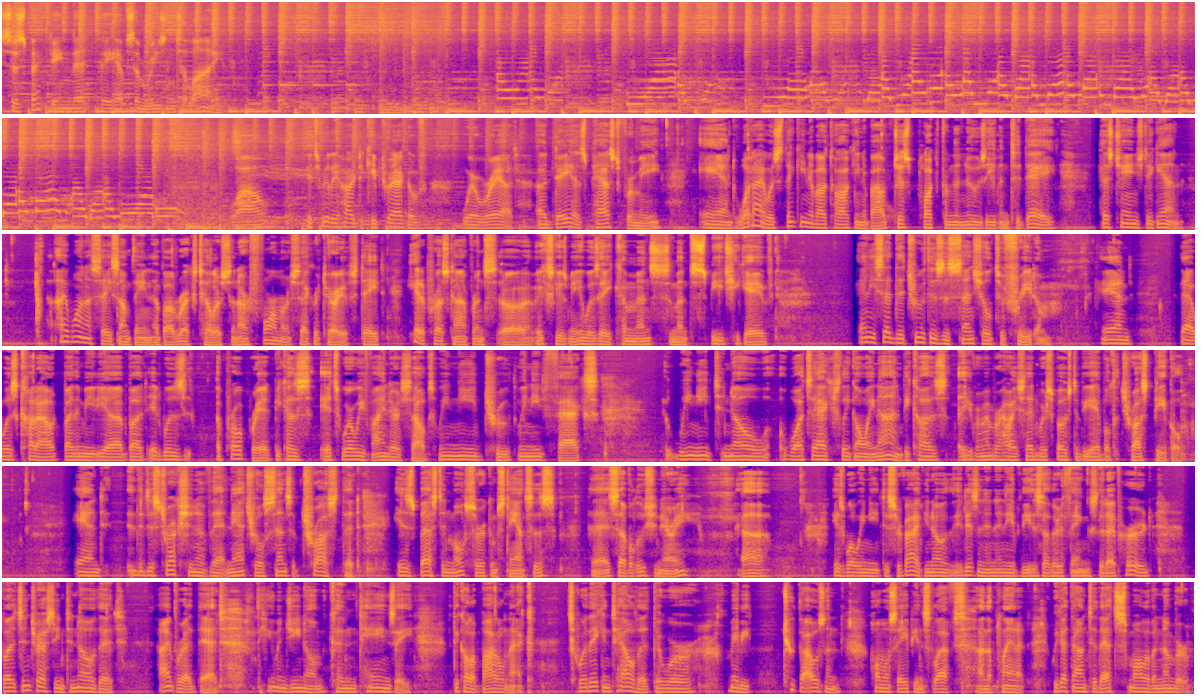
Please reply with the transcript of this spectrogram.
suspecting that they have some reason to lie. Wow, it's really hard to keep track of where we're at. a day has passed for me, and what I was thinking about talking about, just plucked from the news even today, has changed again. I want to say something about Rex Tillerson, our former Secretary of State. He had a press conference, uh, excuse me, it was a commencement speech he gave, and he said that truth is essential to freedom. And that was cut out by the media, but it was appropriate because it's where we find ourselves. We need truth, we need facts we need to know what's actually going on because you remember how I said we're supposed to be able to trust people. And the destruction of that natural sense of trust that is best in most circumstances, uh, it's evolutionary, uh, is what we need to survive. You know, it isn't in any of these other things that I've heard, but it's interesting to know that I've read that the human genome contains a they call a bottleneck to where they can tell that there were maybe 2,000 Homo sapiens left on the planet. We got down to that small of a number.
